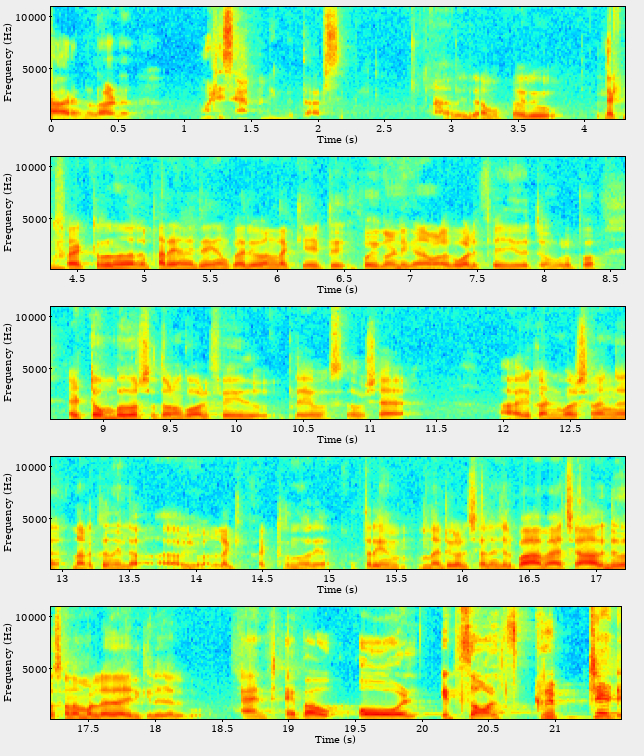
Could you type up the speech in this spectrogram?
താരങ്ങളാണ്. What is happening with R C B? അത് നമുക്കൊരു ലക്ക് ഫാക്ടർ എന്ന് പറയാൻ പറ്റില്ല. നമുക്കൊരു അൺലക്കി ആയിട്ട് പോയിക്കൊണ്ടിരിക്കുകയാണ്. നമ്മളെ ക്വാളിഫൈ ചെയ്തിട്ട്. നമ്മളിപ്പോൾ എട്ട് ഒമ്പത് വർഷത്തോളം ക്വാളിഫൈ ചെയ്തു പ്ലേ ഓഫ്സ് പക്ഷേ ആ ഒരു കൺവേർഷൻ അങ്ങ് നടക്കുന്നില്ല. ഒരു അൺലക്കി ഫാക്ടർ എന്ന് പറയാം. അത്രയും നന്നായിട്ട് കളിച്ചാലും ചിലപ്പോൾ ആ മാച്ച് ആ ദിവസം നമ്മളുടേതായിരിക്കില്ല ചിലപ്പോൾ and above all it's all scripted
